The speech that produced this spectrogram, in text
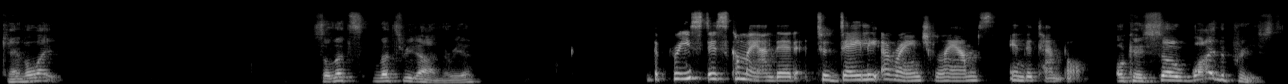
candlelight? So let's let's read on, Maria. The priest is commanded to daily arrange lamps in the temple. Okay, so why the priest?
